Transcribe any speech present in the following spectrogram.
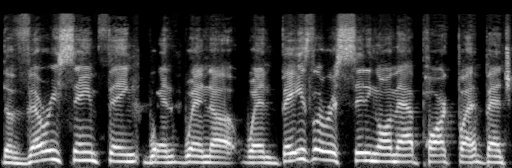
The very same thing when when uh when Baszler is sitting on that park bench,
